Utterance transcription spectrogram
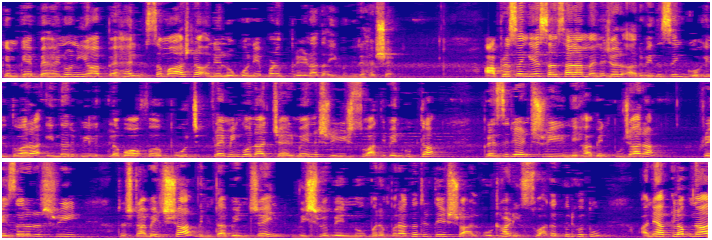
કેમ કે બહેનોની આ પહેલ સમાજના અન્ય લોકોને પણ પ્રેરણાદાયી બની રહેશે આ પ્રસંગે સંસ્થાના મેનેજર અરવિંદસિંહ ગોહિલ દ્વારા inner wheel club of Bhuj ફ્લેમિંગોના chairman Shri Swatiben Gupta, president Shri Nehaben Pujara, treasurer Shri Rachnaben Shah, Vinitaben Jain, વિશ્વબેનનું પરંપરાગત રીતે શાલ ઓઢાડી સ્વાગત કર્યું હતું અને આ ક્લબના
